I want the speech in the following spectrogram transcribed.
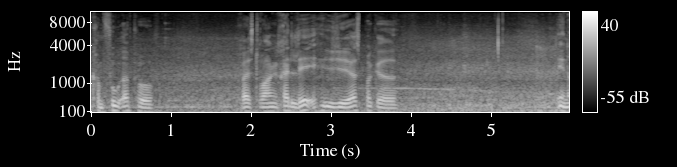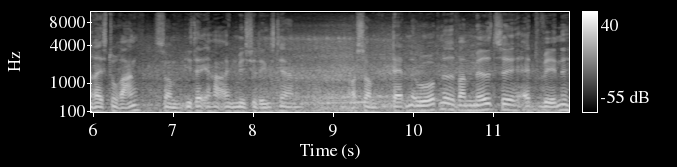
komfuret på restaurant Relæ i Jægersborgade en restaurant, som i dag har en Michelin-stjerne, og som, da den åbnede, var med til at vende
